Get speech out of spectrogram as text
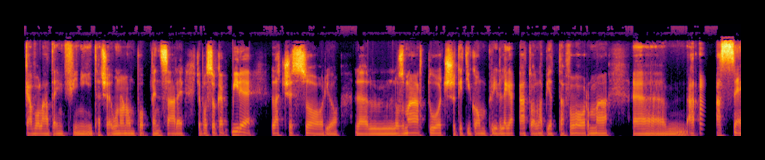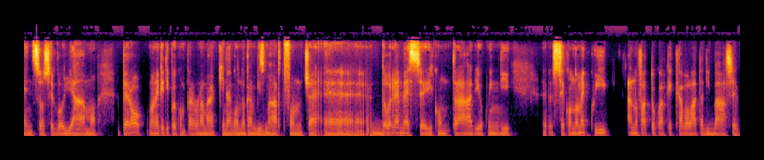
cavolata infinita, cioè uno non può pensare, cioè posso capire l'accessorio, lo smartwatch che ti compri legato alla piattaforma, eh, ha, ha, senso se vogliamo, però non è che ti puoi comprare una macchina quando cambi smartphone, cioè eh, dovrebbe essere il contrario, quindi eh, secondo me qui hanno fatto qualche cavolata di base,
